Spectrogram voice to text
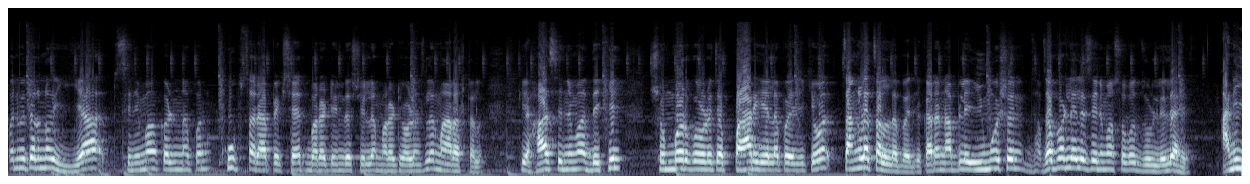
पण मित्रांनो या सिनेमाकडनं पण खूप साऱ्या अपेक्षा आहेत मराठी इंडस्ट्रीला मराठी ऑडियन्सला महाराष्ट्राला. की हा सिनेमा देखील शंभर करोडच्या पार गेला पाहिजे किंवा चांगला चालला पाहिजे. कारण आपले इमोशन झपाटलेल्या सिनेमासोबत जोडलेले आहे आणि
